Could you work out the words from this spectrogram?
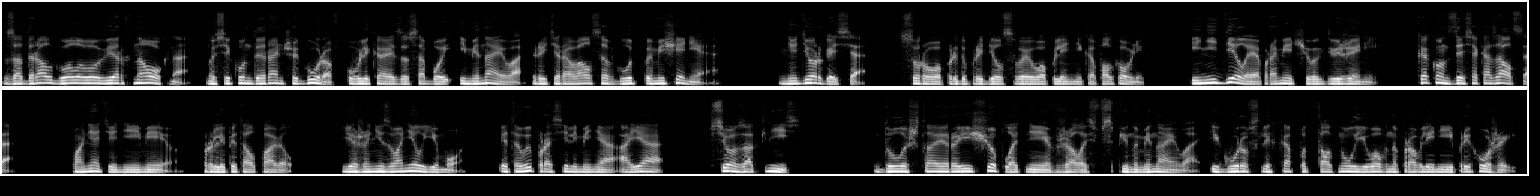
Задрал голову вверх на окна, но секунды раньше Гуров, увлекая за собой Иминаева, ретировался вглубь помещения. «Не дергайся», – сурово предупредил своего пленника полковник, – «и не делай опрометчивых движений. Как он здесь оказался?» «Понятия не имею», – пролепетал Павел. «Я же не звонил ему. Это вы просили меня, а я...» «Все, заткнись!» Дуло Штайера еще плотнее вжалось в спину Минаева, и Гуров слегка подтолкнул его в направлении прихожей.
